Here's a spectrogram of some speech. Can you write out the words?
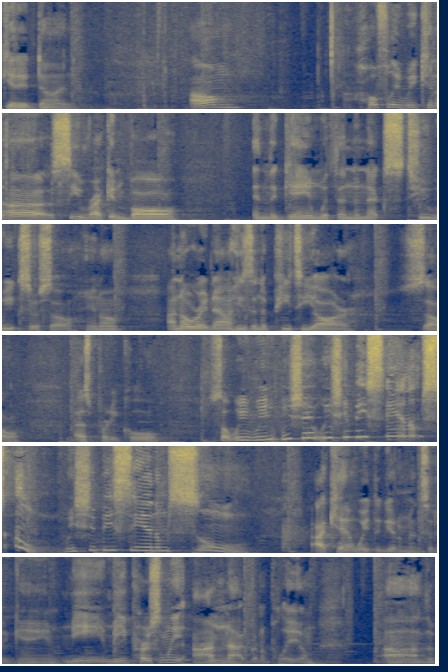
get it done. Um hopefully we can uh see Wrecking Ball in the game within the next 2 weeks or so, you know. I know right now he's in the PTR. So that's pretty cool. So we, we, we should we should be seeing them soon. We should be seeing them soon. I can't wait to get them into the game. Me me personally, I'm not gonna play them. Uh, the,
